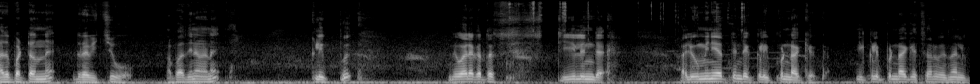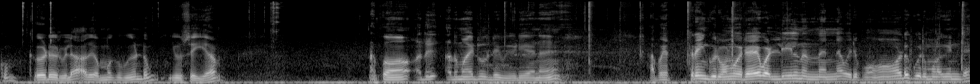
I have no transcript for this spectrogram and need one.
അത് പെട്ടെന്ന് ദ്രവിച്ചു പോകും. അപ്പോൾ അതിനാണ് ക്ലിപ്പ് ഇതുപോലൊക്കത്തെ സ്റ്റീലിന്റെ അലൂമിനിയത്തിന്റെ ക്ലിപ്പ് ഉണ്ടാക്കി വെക്കുക ഈ ക്ലിപ്പ് ഉണ്ടാക്കി വെച്ചാൽ നിൽക്കും കേട് വരില്ല. അത് നമുക്ക് വീണ്ടും യൂസ് ചെയ്യാം. അപ്പോൾ അത് അതുമായിട്ടുള്ളൊരു വീഡിയോ ആണ് അപ്പോൾ എത്രയും കുരുമുളക് ഒരേ വള്ളിയിൽ നിന്ന് തന്നെ ഒരുപാട് കുരുമുളകിന്റെ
